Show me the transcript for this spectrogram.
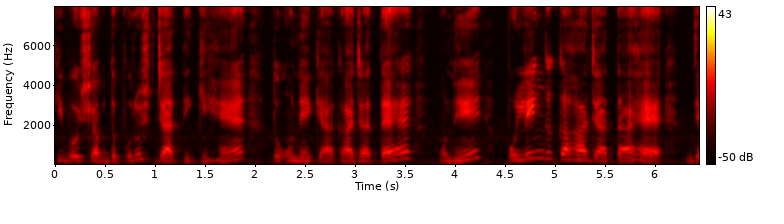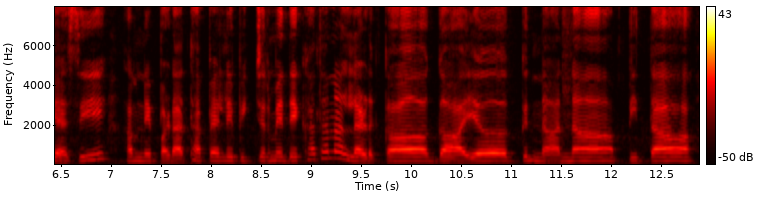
कि वो शब्द पुरुष जाति के हैं तो उन्हें क्या कहा जाता है? उन्हें पुलिंग कहा जाता है। जैसे हमने पढ़ा था, पहले पिक्चर में देखा था ना, लड़का, गायक, नाना, पिता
